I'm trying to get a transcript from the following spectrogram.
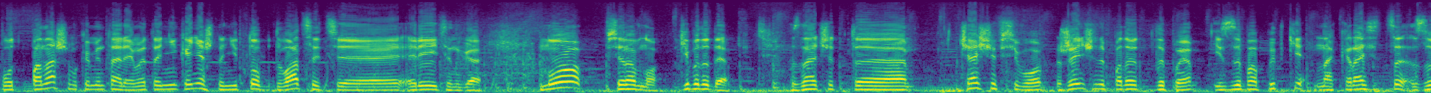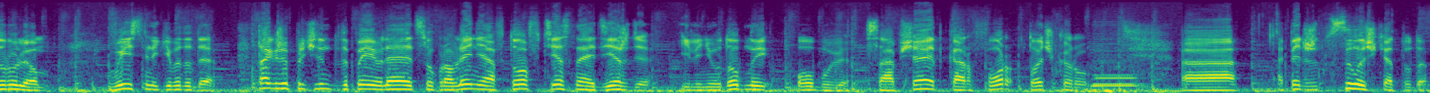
вот по нашим комментариям, это, не, конечно, не топ-20 э, рейтинга, но все равно, ГИБДД. Значит, э, чаще всего женщины попадают в ДТП из-за попытки накраситься за рулем. Выяснили ГИБДД. Также причиной ДТП является управление авто в тесной одежде или неудобной обуви, сообщает carfor.ru. А, опять же, ссылочки оттуда.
